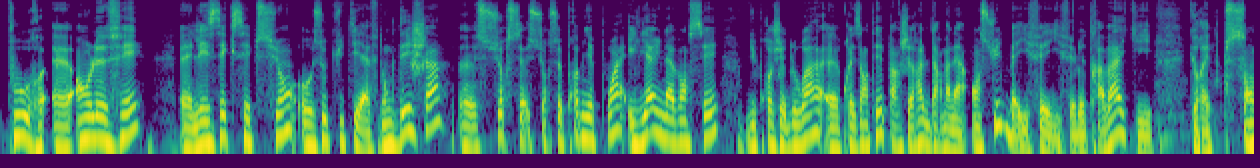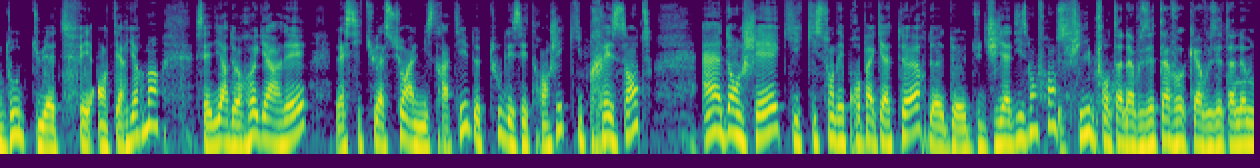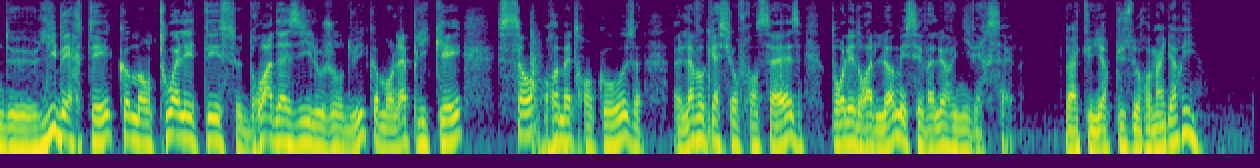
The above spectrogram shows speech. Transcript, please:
pour euh, enlever les exceptions aux OQTF. Donc déjà, euh, sur ce, sur ce premier point, il y a une avancée du projet de loi euh, présenté par Gérald Darmanin. Ensuite, bah, il, fait, il fait le travail qui, qui aurait sans doute dû être fait antérieurement, c'est-à-dire de regarder la situation administrative de tous les étrangers qui présentent un danger, qui, qui sont des propagateurs de, de, du djihadisme en France. Philippe Fontana, vous êtes avocat, vous êtes un homme de liberté. Comment toiletter ce droit d'asile aujourd'hui? Comment l'appliquer sans remettre en cause la vocation française pour les droits de l'homme et ses valeurs universelles. Accueillir plus de Romain Gary.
